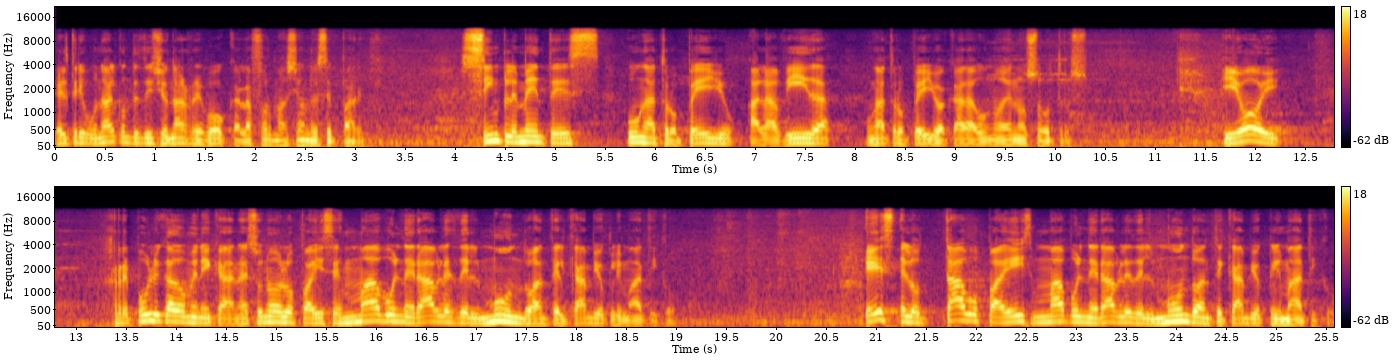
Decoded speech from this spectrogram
el Tribunal Constitucional revoca la formación de ese parque simplemente es un atropello a la vida, un atropello a cada uno de nosotros. Y hoy, República Dominicana es uno de los países más vulnerables del mundo ante el cambio climático. Es el octavo país más vulnerable del mundo ante cambio climático.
